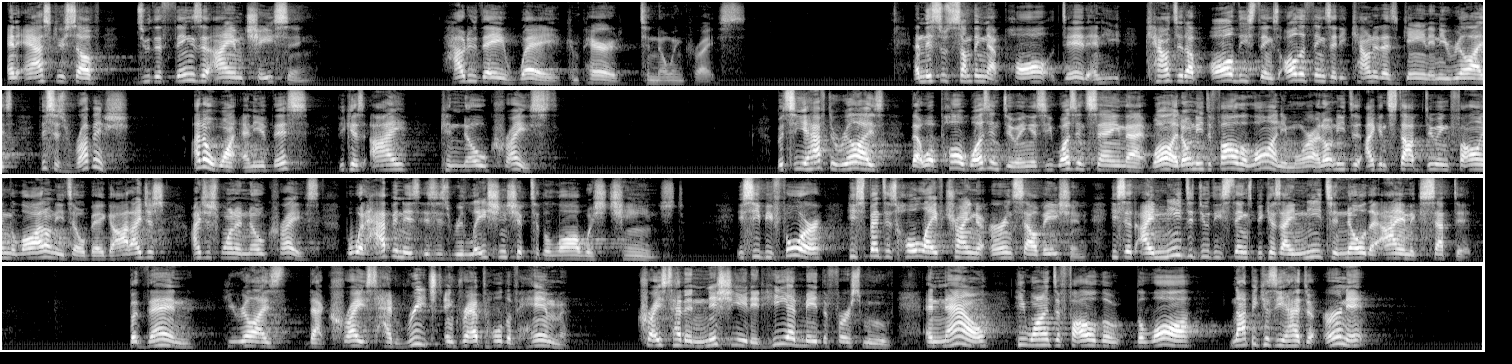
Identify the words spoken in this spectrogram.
and ask yourself do the things that I am chasing, how do they weigh compared to knowing Christ? And this was something that Paul did, and he counted up all these things, all the things that he counted as gain, and he realized this is rubbish. I don't want any of this because I can know Christ. But see, you have to realize that what Paul wasn't doing is he wasn't saying that, well, I don't need to follow the law anymore. I don't need to, I can stop doing following the law. I don't need to obey God. I just, I just want to know Christ. But what happened is, is his relationship to the law was changed. You see, before, he spent his whole life trying to earn salvation. He said, I need to do these things because I need to know that I am accepted. But then he realized that Christ had reached and grabbed hold of him. Christ had initiated, he had made the first move. And now he wanted to follow the, the law, not because he had to earn it,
